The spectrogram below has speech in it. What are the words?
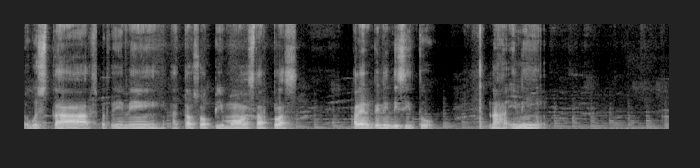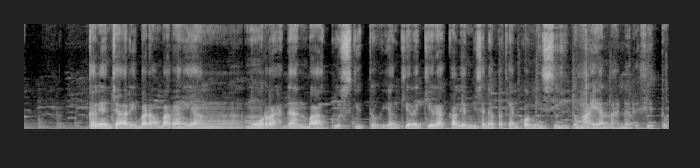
Logo star seperti ini atau Shopee Mall Star Plus. Kalian pilih di situ. Nah ini kalian cari barang-barang yang murah dan bagus gitu yang kira-kira kalian bisa dapatkan komisi. Lumayan lah dari situ.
